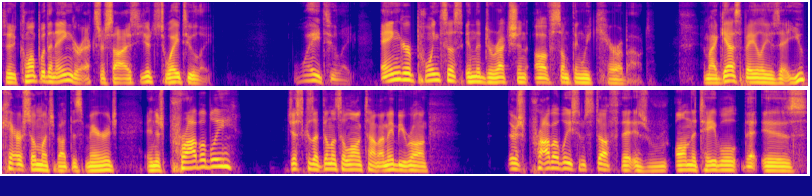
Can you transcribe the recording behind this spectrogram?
to come up with an anger exercise, it's way too late. Way too late. Anger points us in the direction of something we care about. And my guess, Bailey, is that you care so much about this marriage. And there's probably, just because I've done this a long time, I may be wrong, there's probably some stuff that is on the table that is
